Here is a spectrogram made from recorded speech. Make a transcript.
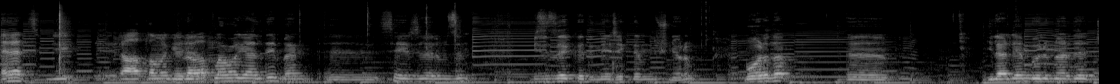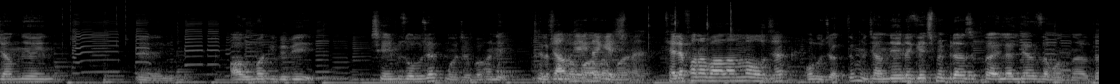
Evet bir e, rahatlama görüyorum. rahatlama geldi. Ben e, seyircilerimizin bizi zevkle dinleyeceklerini düşünüyorum. Bu arada e, ilerleyen bölümlerde canlı yayın e, alma gibi bir şeyimiz olacak mı acaba? Hani telefona Canlı yayına bağlama geçme. Telefona bağlanma olacak. olacak değil mi? Canlı yayına geçme birazcık daha ilerleyen zamanlarda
